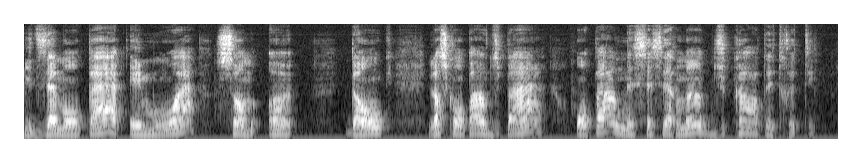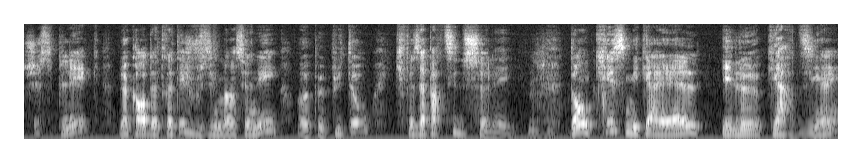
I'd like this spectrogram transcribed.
il disait Mon Père et moi sommes un. Donc, lorsqu'on parle du Père, on parle nécessairement du corps d'être-té. J'explique. Le corps d'être-té, je vous ai mentionné un peu plus tôt, qui faisait partie du soleil. Mhm. Donc, Christ Michael est le gardien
